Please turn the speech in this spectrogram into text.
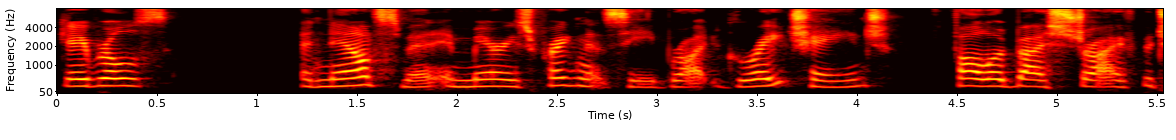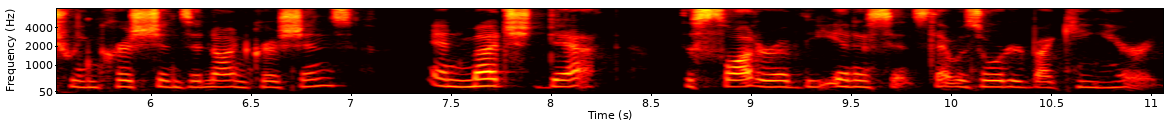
Gabriel's announcement in Mary's pregnancy brought great change, followed by strife between Christians and non Christians, and much death, the slaughter of the innocents that was ordered by King Herod.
